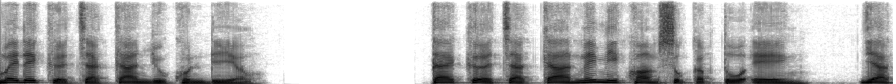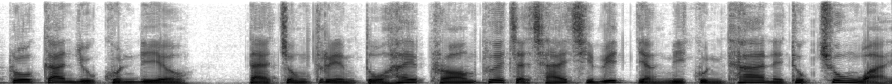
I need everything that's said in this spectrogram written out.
ไม่ได้เกิดจากการอยู่คนเดียว แต่เกิดจากการไม่มีความสุขกับตัวเอง อย่ากลัวการอยู่คนเดียว แต่จงเตรียมตัวให้พร้อมเพื่อจะใช้ชีวิตอย่างมีคุณค่าในทุกช่วงวัย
